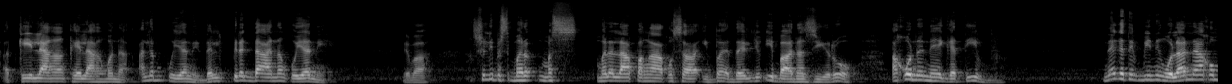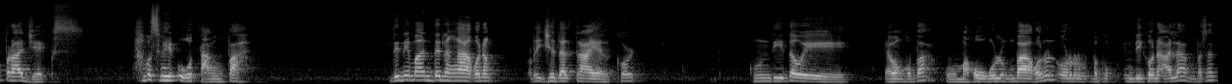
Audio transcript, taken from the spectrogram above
at kailangan, kailangan mo na. Alam ko yan eh, dahil pinagdaanan ko yan eh. Ba? Actually, mas, mas malala pa nga ako sa iba dahil yung iba na zero. Ako na negative. Negative meaning wala na akong projects, tapos may utang pa. Dinimanda na nga ako ng regional trial court. Kung hindi daw eh, ewan ko ba, kung makukulong ba ako nun or mag- hindi ko na alam. Basta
